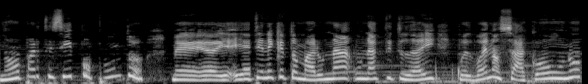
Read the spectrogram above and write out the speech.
No participo, punto. Me- ella tiene que tomar una, una actitud ahí. Pues bueno, saco uno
